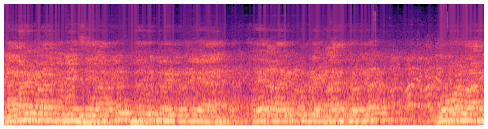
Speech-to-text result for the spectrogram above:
நகர கழகத்துடைய செயலாளர்கள் பேருந்து கழகத்துடைய செயலாளர்கள் நம்முடைய கழகத்தவர்கள் ஒவ்வொருவராக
